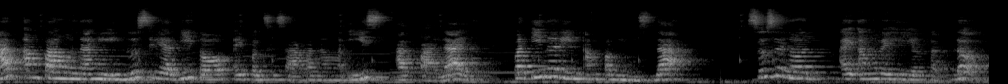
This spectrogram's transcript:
At ang pangunahing industriya dito ay pagsasaka ng mais at palay, pati na rin ang pangingisda. Susunod ay ang Rehiyon 3.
